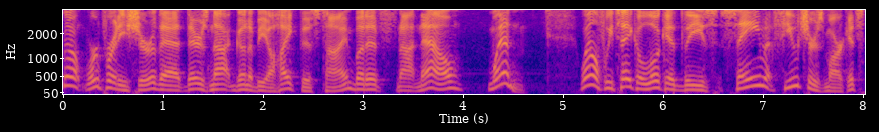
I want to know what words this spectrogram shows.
Now, we're pretty sure that there's not going to be a hike this time, but if not now, when? Well, if we take a look at these same futures markets,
